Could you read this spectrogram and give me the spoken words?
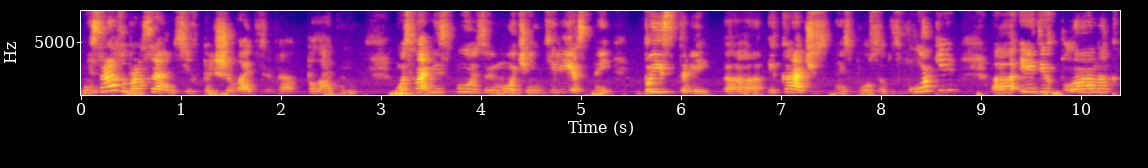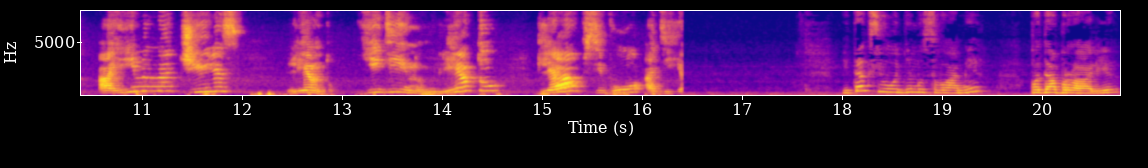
не сразу бросаемся их пришивать к полотну. Мы с вами используем очень интересный, быстрый э, и качественный способ сборки этих планок, а именно через ленту, единую ленту для всего одеяла. Итак, сегодня мы с вами подобрали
